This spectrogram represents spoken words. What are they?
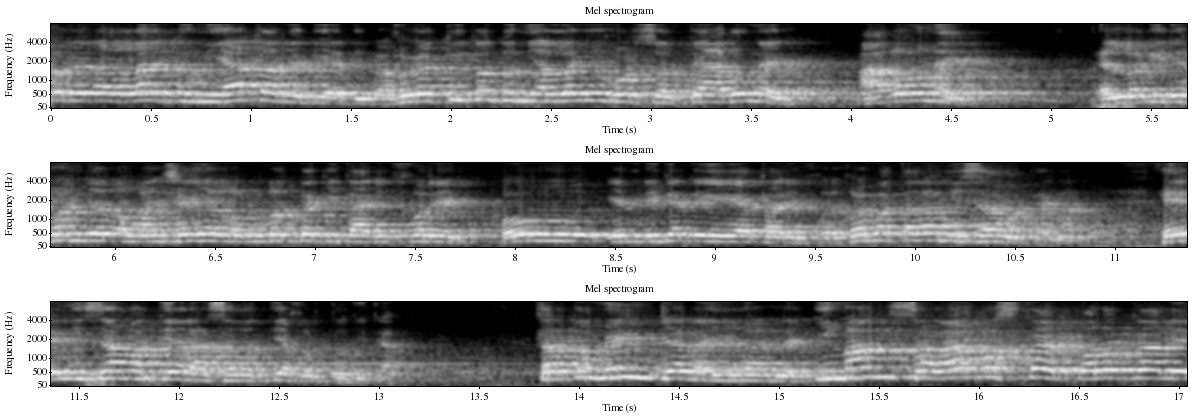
করে আল্লাহ দুনিয়া তারে দিয়া দিবা। কইবা, তুই তো দুনিয়ার লাগি করছ তে আরও নেই আরও নেই। এর লাগি দেখুন যেন মানুষ লন্ডন থেকে তারিফ করে ও আমেরিকা থেকে ইয়া তারিফ করে কইবা তারা মিশা মাতে না? হে মিশা মাতিয়া রাসা মাতিয়া করতো দিটা তার তো মেইনটা নাই, ইমান নেই। ইমান সারা অবস্থায় পরকালে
